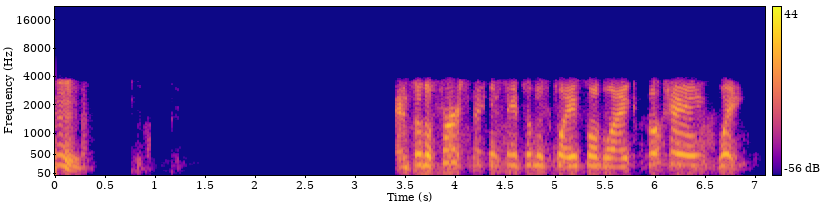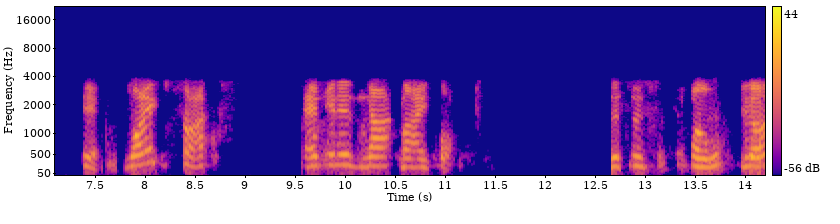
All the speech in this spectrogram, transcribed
Hmm. And so the first thing is to get to this place of like, okay, wait, if life sucks and it is not my fault. This is, a, you know,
